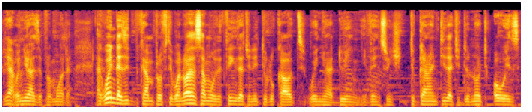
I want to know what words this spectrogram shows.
Yeah, when man. you as a promoter. Like when does it become profitable? And what are some of the things that you need to look out when you are doing events to guarantee that you do not always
